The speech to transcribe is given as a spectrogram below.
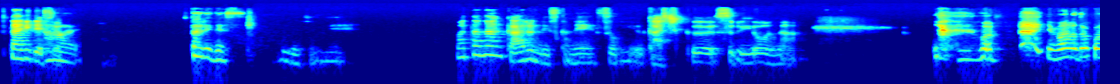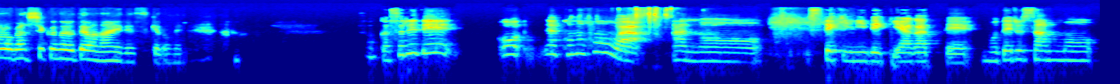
二人ですよ。はい2人ですいいですよね。またなんかあるんですかね、そういう合宿するような。今のところ合宿の予定はないですけどね。そっか、それで、おこの本はあのー素敵に出来上がって、モデルさんも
